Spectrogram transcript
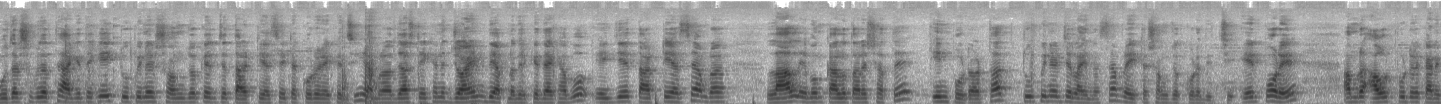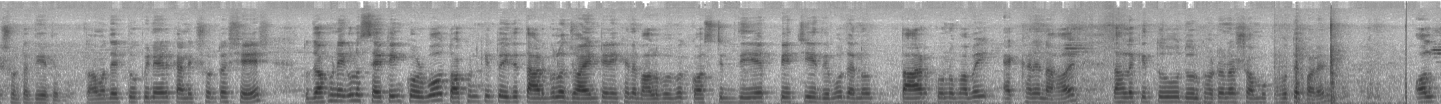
বোঝার সুবিধার্থে আগে থেকেই টু পিনের সংযোগের যে তারটি আছে, এটা করে রেখেছি। আমরা জাস্ট এখানে জয়েন্ট দিয়ে আপনাদেরকে দেখাবো। এই যে তারটি আছে, আমরা লাল এবং কালো তারের সাথে ইনপুট অর্থাৎ টু পিনের যে লাইন আছে, আমরা এটা সংযোগ করে দিচ্ছি। এরপরে আমরা আউটপুটের কানেকশনটা দিয়ে দেবো। তো আমাদের টু পিনের কানেকশনটা শেষ। তো যখন এগুলো সেটিং করব, তখন কিন্তু এই যে তারগুলো জয়েন্টের এখানে ভালোভাবে কস্টিপ দিয়ে পেঁচিয়ে দেব, যেন তার কোনোভাবেই একখানে না হয়। তাহলে কিন্তু দুর্ঘটনার সম্মুখীন হতে পারেন। অল্প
